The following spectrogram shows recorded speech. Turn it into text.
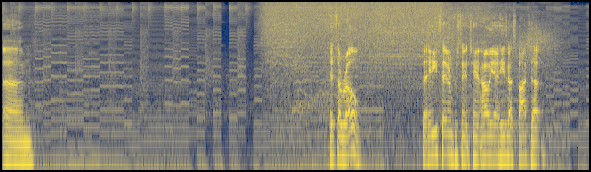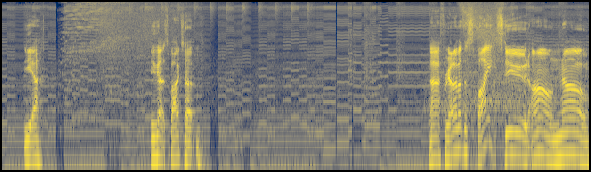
Um It's a roll. The 87% chance. Oh yeah, he's got spots up. Yeah. He's got spikes up. I forgot about the spikes, dude. Oh no.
